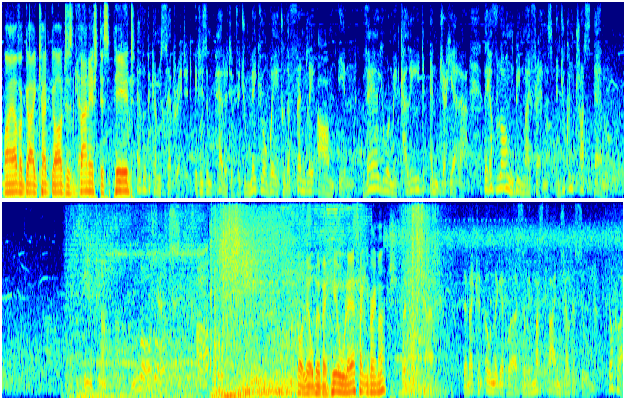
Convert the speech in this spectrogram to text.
My other guy, Cadgar, just vanished, disappeared. ever become separated, it is imperative that you make your way to the Friendly Arm Inn. There you will meet Khalid and Jaheira. They have long been my friends, and you can trust them. Got a little bit of a heal there. Thank you very much. Let us tired. The night can only get worse, so we must find shelter soon. Don't worry.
